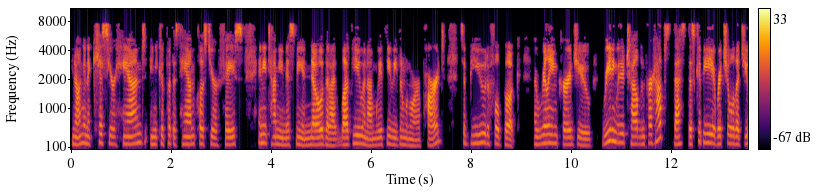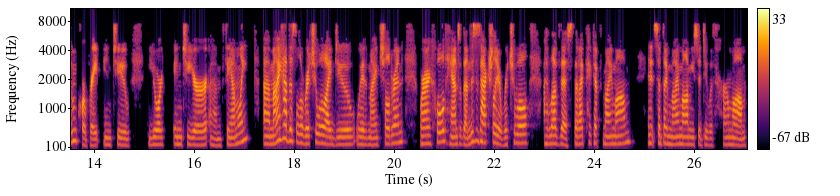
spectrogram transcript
you know, I'm going to kiss your hand and you could put this hand close to your face anytime you miss me and know that I love you and I'm with you even when we're apart. It's a beautiful book. I really encourage you reading with your child, and perhaps that's this could be a ritual that you incorporate into your into your um, family. Um, I have this little ritual I do with my children where I hold hands with them. This is actually a ritual. I love this that I picked up from my mom and it's something my mom used to do with her mom.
